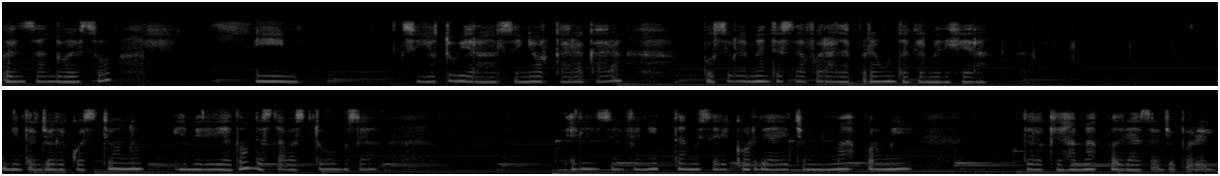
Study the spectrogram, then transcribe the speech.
pensando eso y si yo tuviera al Señor cara a cara, posiblemente esa fuera la pregunta que Él me dijera. Mientras yo le cuestiono, Él me diría, ¿dónde estabas tú? O sea, él en su infinita misericordia ha hecho más por mí de lo que jamás podría hacer yo por Él.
